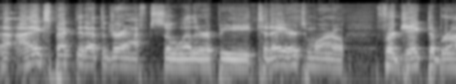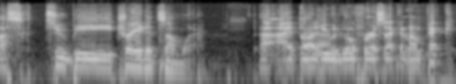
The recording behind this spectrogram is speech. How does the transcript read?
I I expected at the draft, so whether it be today or tomorrow, for Jake DeBrusk to be traded somewhere. I, I thought he would go for a second round pick.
